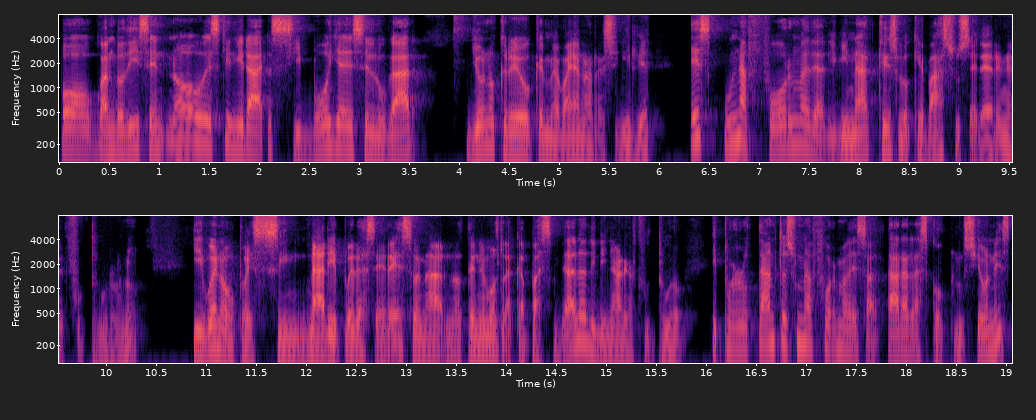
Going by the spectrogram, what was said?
o cuando dicen, no, es que mira, si voy a ese lugar, yo no creo que me vayan a recibir bien. Es una forma de adivinar qué es lo que va a suceder en el futuro, ¿no? Y bueno, pues si nadie puede hacer eso, no, no tenemos la capacidad de adivinar el futuro. Y por lo tanto es una forma de saltar a las conclusiones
